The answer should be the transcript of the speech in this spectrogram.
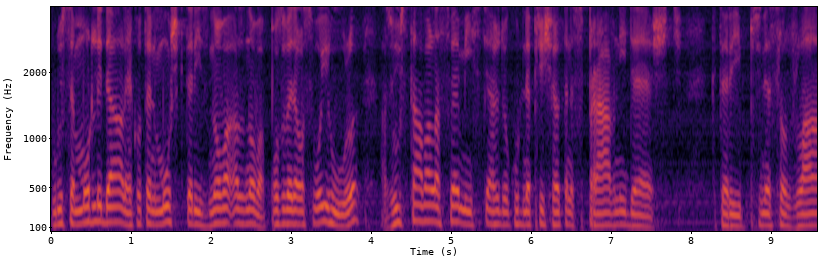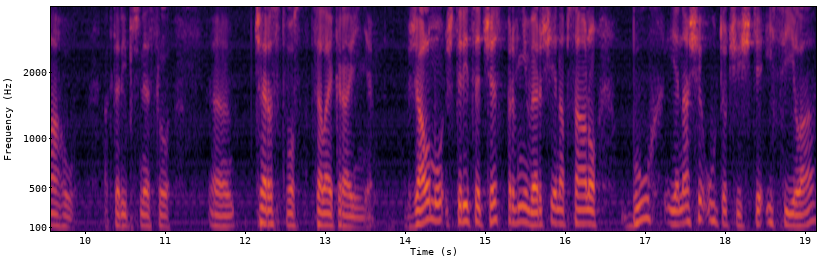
budu se modlit dál jako ten muž, který znova a znova pozvedal svůj hůl a zůstával na svém místě, až dokud nepřišel ten správný déšť, který přinesl vláhu a který přinesl eh, čerstvost celé krajině. V Žalmu 46, první verši je napsáno, Bůh je naše útočiště i síla,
